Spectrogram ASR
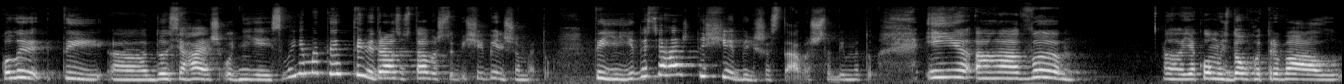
Коли ти е, досягаєш однієї своєї мети, ти відразу ставиш собі ще більшу мету. Ти її досягаєш, ти ще більше ставиш собі мету. І е, в якомусь довготривал,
